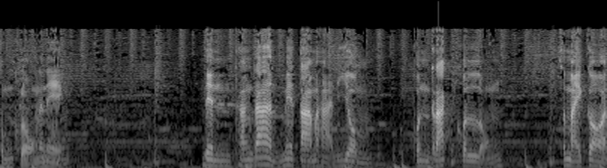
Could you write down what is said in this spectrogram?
สมโขลงนั่นเอง เด่นทางด้านเมตตามหานิยม คนรักคนหลง สมัยก่อน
